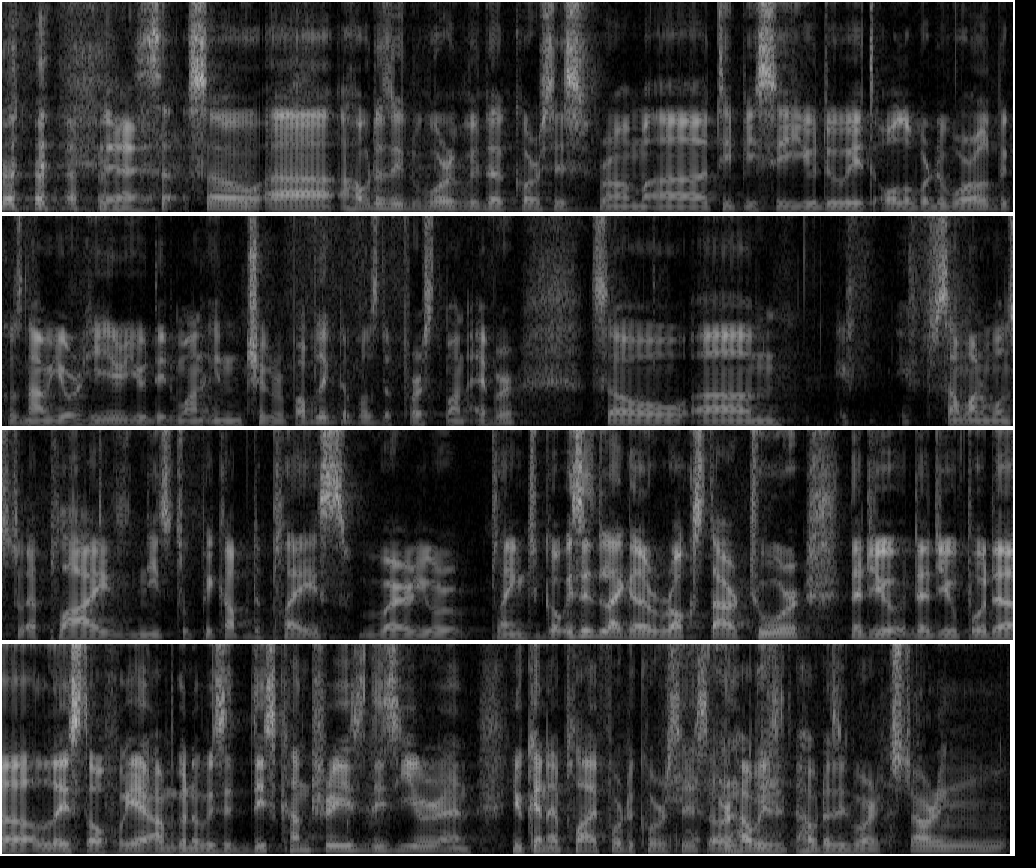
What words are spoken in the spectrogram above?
yeah. So, so uh, how does it work with the courses from uh, TPC? You do it all over the world because now you're here. You did one in Czech Republic. That was the first one ever. So um, if someone wants to apply, needs to pick up the place where you're planning to go. Is it like a rockstar tour that you that you put a list of? Yeah, I'm gonna visit these countries this year, and you can apply for the courses, or how is it? How does it work? Starting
